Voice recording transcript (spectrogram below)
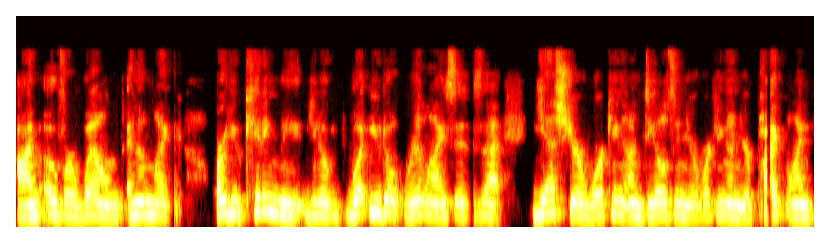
I'm overwhelmed. And I'm like, are you kidding me? You know, what you don't realize is that yes, you're working on deals and you're working on your pipeline,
